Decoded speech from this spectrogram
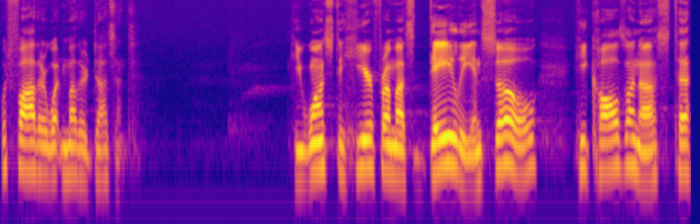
What father, what mother doesn't? He wants to hear from us daily, and so he calls on us to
